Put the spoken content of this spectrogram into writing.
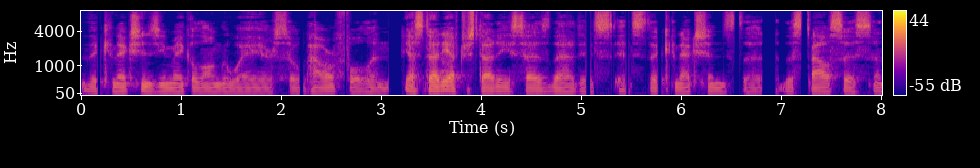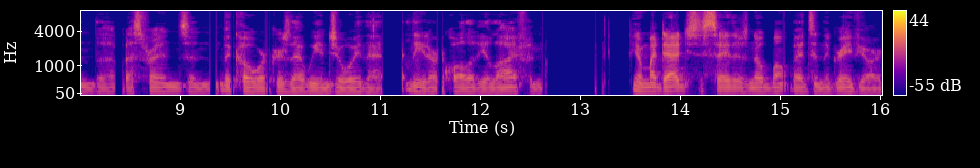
the connections you make along the way are so powerful. And yeah study after study says that it's it's the connections the the spouses and the best friends and the coworkers that we enjoy that lead our quality of life. And you know my dad used to say there's no bunk beds in the graveyard.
